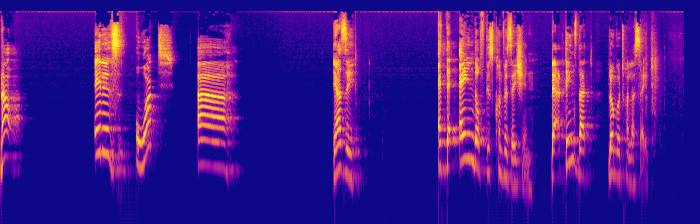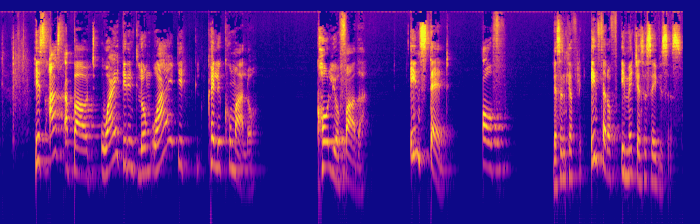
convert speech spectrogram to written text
Now, it is what, uh, Yazi, at the end of this conversation, there are things that Longo Twala said. He's asked about why didn't Long, why did Kelly Khumalo call your father instead of, listen carefully, instead of emergency services?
